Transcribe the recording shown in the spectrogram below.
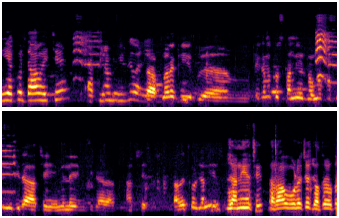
ইয়ে করে দেওয়া হয়েছে আপনারা কি এখানে তো স্থানীয় জনপ্রতিনিধিরা আছে এমএলএ এমপিরা আছে তাদেরকেও জানিয়েছে জানিয়েছি তারাও বলেছে যথাযথ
